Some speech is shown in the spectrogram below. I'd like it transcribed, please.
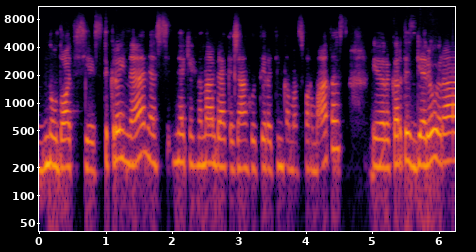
naudotis jais. Tikrai ne, nes ne kiekvienam prekės ženklui tai yra tinkamas formatas mhm. ir kartais geriau yra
